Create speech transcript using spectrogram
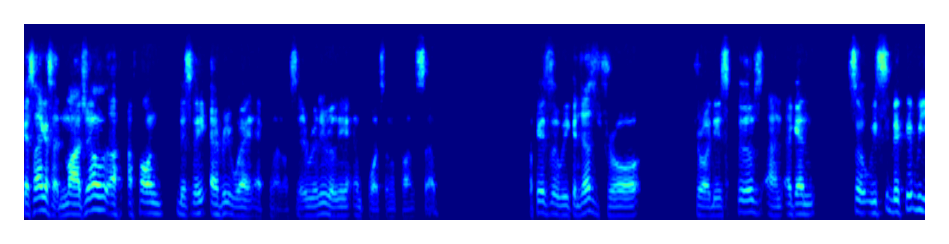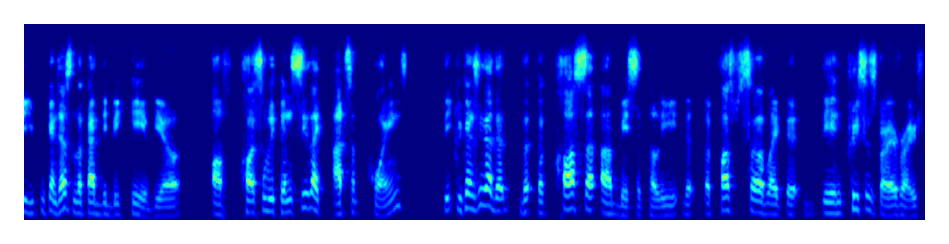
Because like I said, marginal I found basically everywhere in economics. They're really, really important concept. Okay, so we can just draw draw these curves. And again, so we see we, we can just look at the behavior of cost. So we can see like at a point, you can see that the, the, the costs are basically, the, the costs sort of like the, the increase is very, very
